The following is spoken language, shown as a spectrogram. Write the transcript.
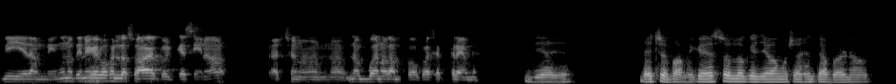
Y también uno tiene que Sí. cogerlo suave, porque si no, no, no, no es bueno tampoco ese extremo. Ya, ya. De hecho, para mí que eso es lo que lleva a mucha gente a burnout.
